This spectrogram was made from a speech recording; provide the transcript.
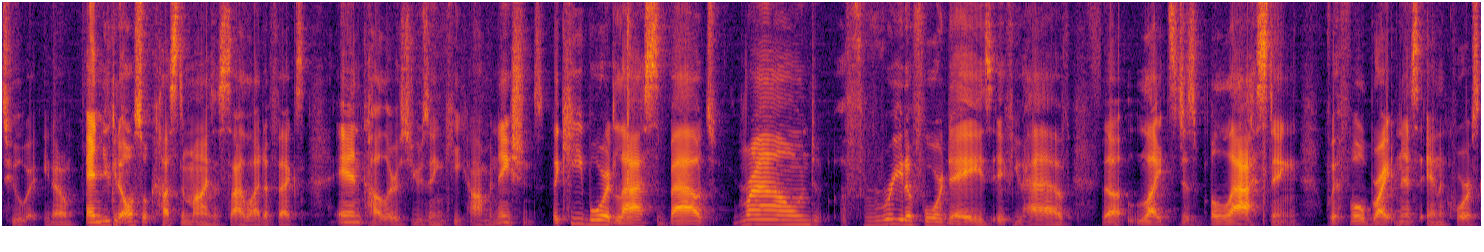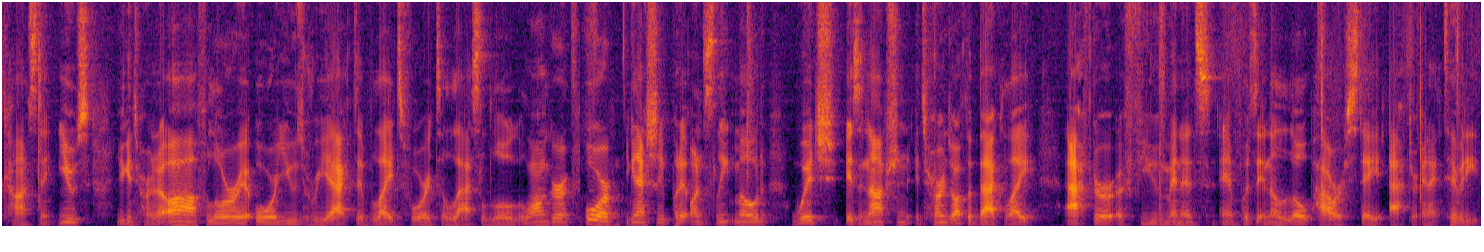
to it, you know? And you can also customize the side light effects and colors using key combinations. The keyboard lasts about around three to four days if you have the lights just blasting with full brightness and of course constant use. You can turn it off, lower it, or use reactive lights for it to last a little longer. Or you can actually put it on sleep mode, which is an option. It turns off the backlight after a few minutes and puts it in a low power state after inactivity.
